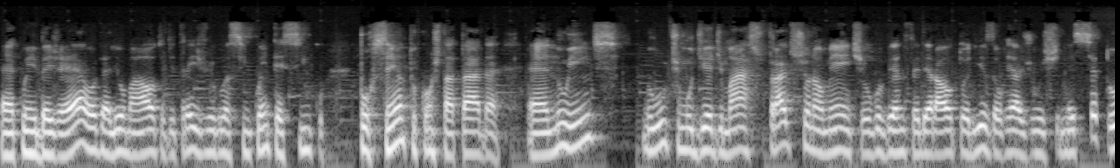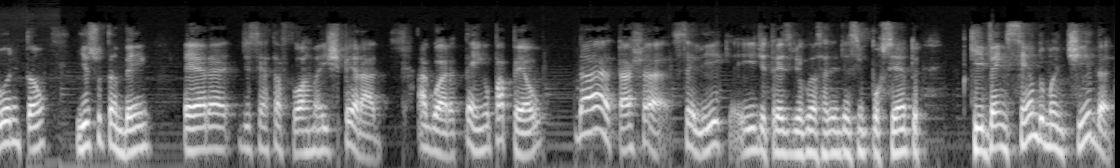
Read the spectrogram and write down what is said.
é, com o IBGE, houve ali uma alta de 3,55% constatada é, no índice. No último dia de março, tradicionalmente, o governo federal autoriza o reajuste nesse setor, então isso também era, de certa forma, esperado. Agora, tem o papel da taxa Selic aí de 13,75%, que vem sendo mantida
